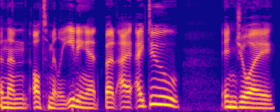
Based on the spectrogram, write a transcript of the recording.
and then ultimately eating it. But I, I do enjoy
